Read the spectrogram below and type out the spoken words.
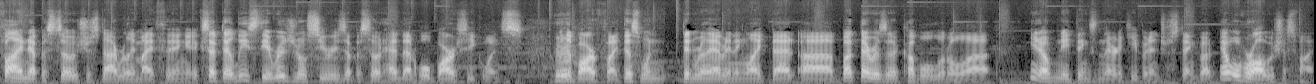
fine episodes, just not really my thing. Except at least the original series episode had that whole bar sequence with the bar fight. This one didn't really have anything like that, uh, but there was a couple little, uh, you know, neat things in there to keep it interesting. But yeah, overall, it was just fine.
